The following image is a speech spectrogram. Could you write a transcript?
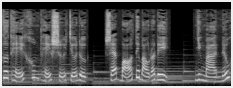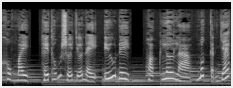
cơ thể không thể sửa chữa được, sẽ bỏ tế bào đó đi. Nhưng mà nếu không may, hệ thống sửa chữa này yếu đi hoặc lơ là mất cảnh giác,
